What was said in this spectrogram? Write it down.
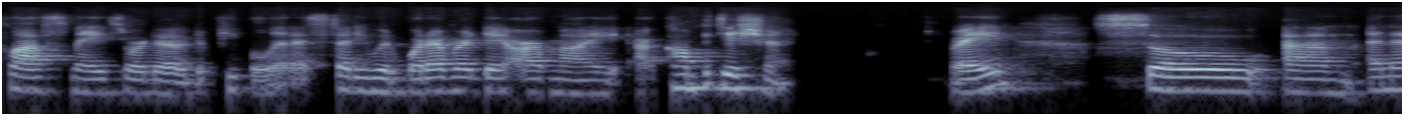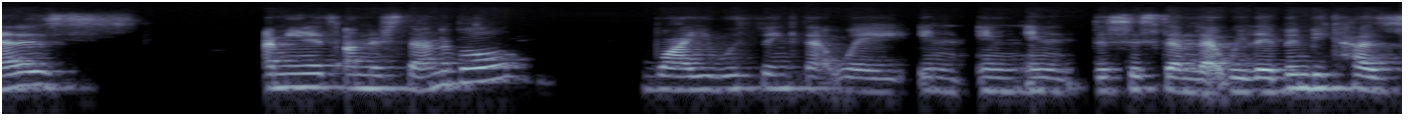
classmates or the, the people that i study with whatever they are my uh, competition right? So, um, and that is, I mean, it's understandable why you would think that way in in in the system that we live in because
